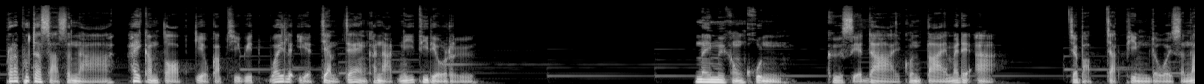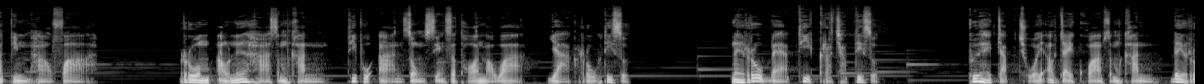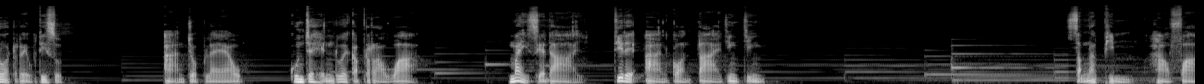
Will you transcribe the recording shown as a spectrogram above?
พระพุทธศาสนาให้คำตอบเกี่ยวกับชีวิตไว้ละเอียดแจ่มแจ้งขนาดนี้ทีเดียวหรือ ในมือของคุณคือเสียดายคนตายไม่ได้อ่านฉบับจัดพิมพ์โดยสำนักพิมพ์หาวฟา รวมเอาเนื้อหาสำคัญที่ผู้อ่านส่งเสียงสะท้อนมาว่าอยากรู้ที่สุด ในรูปแบบที่กระชับที่สุด เพื่อให้จับฉวยเอาใจความสำคัญได้รวดเร็วที่สุด อ่านจบแล้ว คุณจะเห็นด้วยกับเราว่า ไม่เสียดายที่ได้อ่านก่อนตายจริง ๆ สำนักพิมพ์ฮาวฟา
